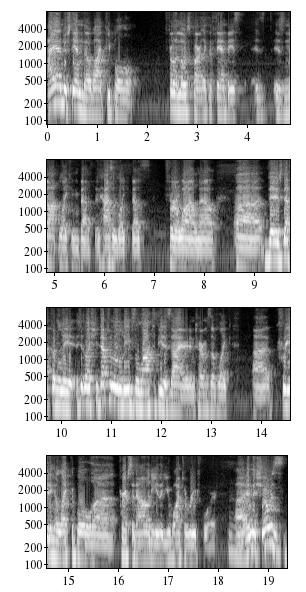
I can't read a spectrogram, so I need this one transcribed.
I understand though why people, for the most part, like the fan base is is not liking Beth and hasn't liked Beth for a while now. Uh, there's definitely like she definitely leaves a lot to be desired in terms of like uh, creating a likable uh, personality that you want to root for. Mm-hmm. Uh, and the show is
